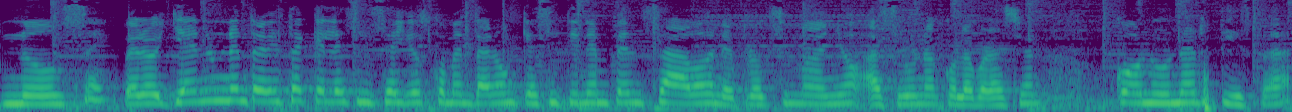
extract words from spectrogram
No sé, pero ya en una entrevista que les hice, ellos comentaron que sí tienen pensado en el próximo año hacer una colaboración con un artista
